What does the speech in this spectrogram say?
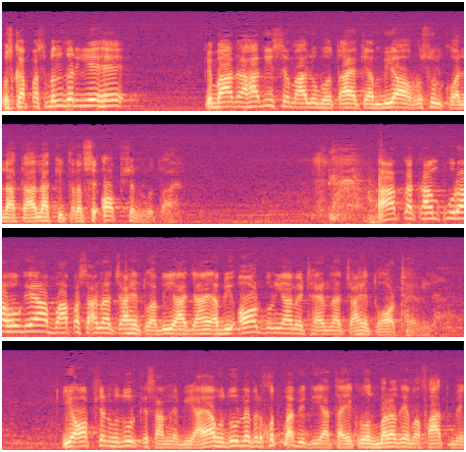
उसका पस मंज़र ये है कि बाद अहादी से मालूम होता है कि अम्बिया और रसुल को अल्लाह ताला की तरफ़ से ऑप्शन होता है। आपका काम पूरा हो गया, आप वापस आना चाहें तो अभी आ जाएँ, अभी और दुनिया में ठहरना चाहें तो और ठहर लें। यह ऑप्शन हुजूर के सामने भी आया। हुजूर ने फिर खुतबा भी दिया था एक रोज बरद वफात में।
